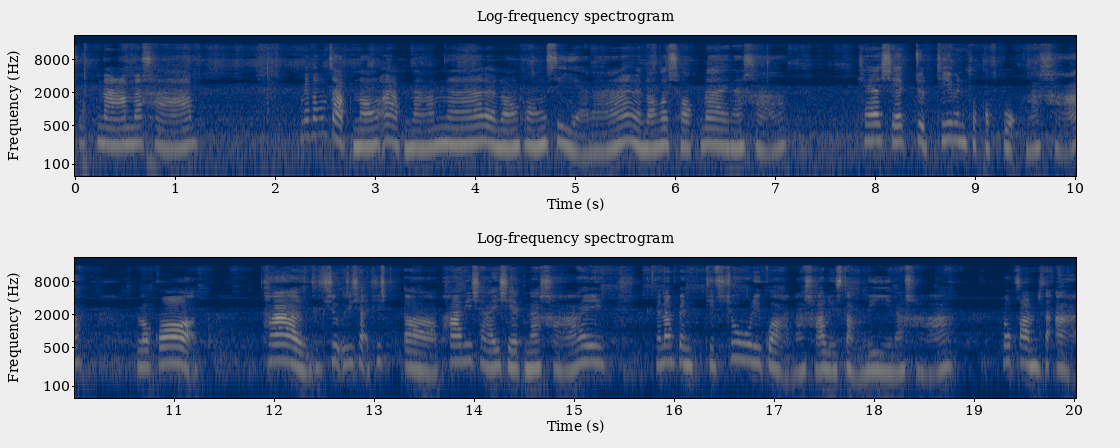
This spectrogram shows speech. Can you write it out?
ชุบน้ำนะคะ ไม่ต้องจับน้องอาบน้ำนะเดี๋ยวน้องท้องเสียนะเดี๋ยวน้องก็ช็อกได้นะคะ แค่เช็ดจุดที่เป็นสกปรกนะคะ แล้วก็ผ้าทิชชู่ที่ใช้ที่เอ่อผ้าที่ใช้เช็ดนะคะ ให้แนะนำเป็นทิชชู่ดีกว่านะคะ หรือสำลีนะคะเพื่อความสะอาด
